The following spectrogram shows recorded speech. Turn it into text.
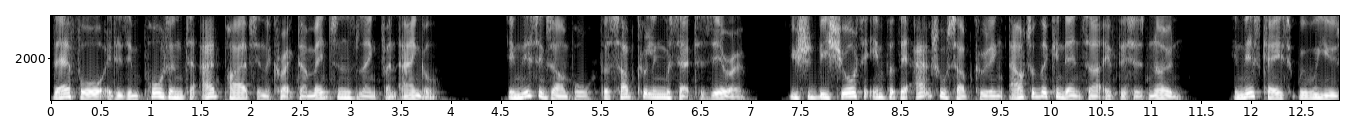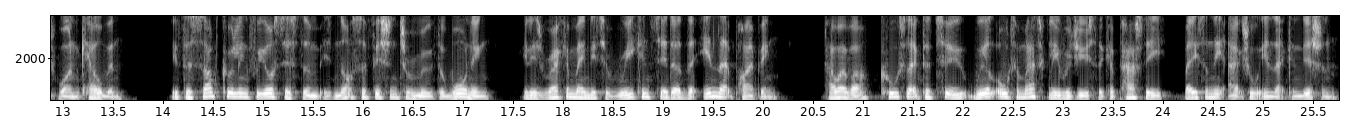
Therefore, it is important to add pipes in the correct dimensions, length and angle. In this example, the subcooling was set to zero. You should be sure to input the actual subcooling out of the condenser if this is known. In this case, we will use 1 Kelvin. If the subcooling for your system is not sufficient to remove the warning, it is recommended to reconsider the inlet piping However, Coolselector 2 will automatically reduce the capacity based on the actual inlet condition.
